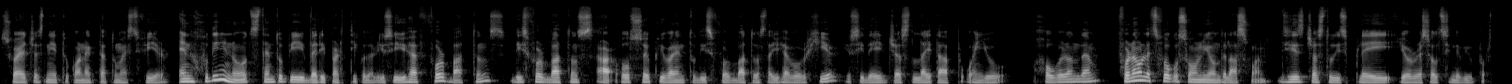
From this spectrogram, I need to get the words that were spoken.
So I just need to connect that to my sphere. And Houdini nodes tend to be very particular. You see, you have four buttons. These four buttons are also equivalent to these four buttons that you have over here. You see, they just light up when you hover on them. For now, let's focus only on the last one. This is just to display your results in the viewport.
